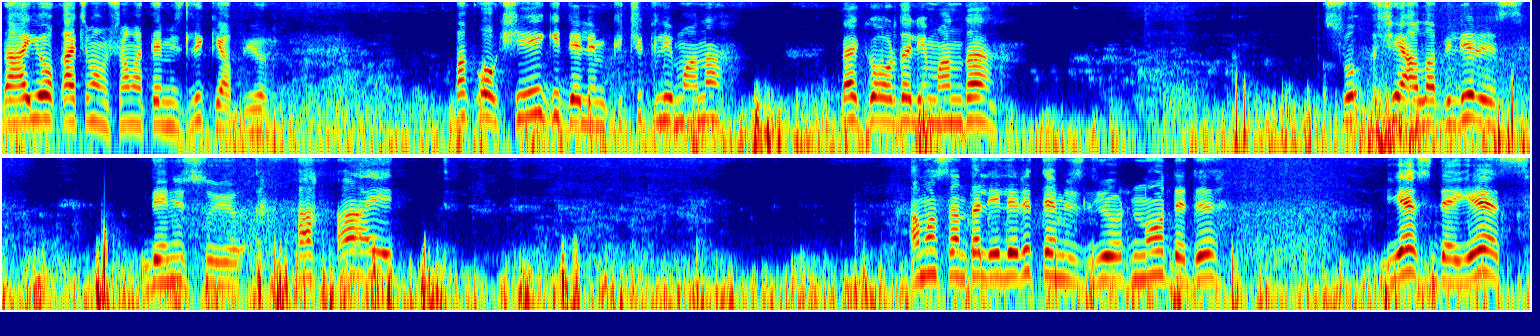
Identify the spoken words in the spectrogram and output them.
Daha yok açmamış ama temizlik yapıyor. Bak o şeye gidelim küçük limana. Belki orada limanda su şey alabiliriz. Deniz suyu. Ama sandalyeleri temizliyor. No dedi. Yes de yes.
